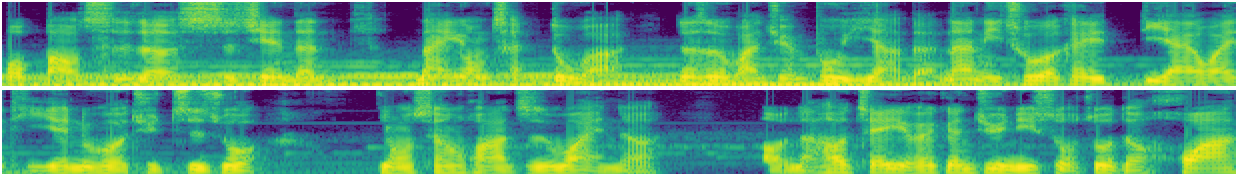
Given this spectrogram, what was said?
或保持的时间的耐用程度啊，那是完全不一样的。那你除了可以 DIY 体验如何去制作永生花之外呢？哦，然后 J 也会根据你所做的花。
